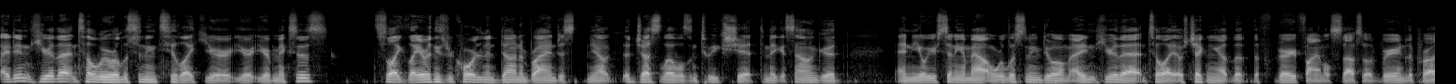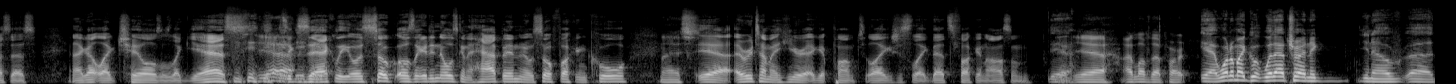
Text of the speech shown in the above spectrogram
I didn't hear that until we were listening to like your your your mixes. So like like everything's recorded and done, and Brian just you know adjusts levels and tweaks shit to make it sound good. And you know you're sending them out, and we're listening to them. I didn't hear that until I was checking out the, the very final stuff, so at the very end of the process, and I got like chills. I was like, yes, Yeah. it's exactly. It was so. I was like, I didn't know it was gonna happen, and it was so fucking cool. Nice. Yeah, every time I hear it, I get pumped. Like it's just like that's fucking awesome. Yeah. Yeah, I love that part. Yeah, one of my go- without trying to you know uh,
